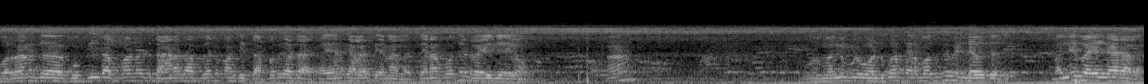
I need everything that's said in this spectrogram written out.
గుర్రానికి గుగ్గిలు తప్పనట్టు దాన తప్పదంటే మాకు ఇది తప్పదు కదా. టయానికి ఎలా తినాలి? తినకపోతే డ్రైవ్ చేయలేం. ఇప్పుడు మళ్ళీ ఇప్పుడు వండుకొని తినబోతుంది రెండు అవుతుంది. మళ్ళీ బయలుదేరాలి.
